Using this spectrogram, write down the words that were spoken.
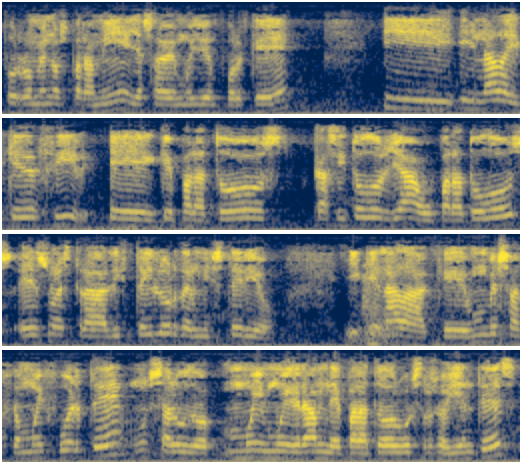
por lo menos para mí, ella sabe muy bien por qué. Y, y nada, y qué decir, eh, que para todos, casi todos ya, o para todos, es nuestra Liz Taylor del misterio. Y que nada, que un besazo muy fuerte, un saludo muy, muy grande para todos vuestros oyentes.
